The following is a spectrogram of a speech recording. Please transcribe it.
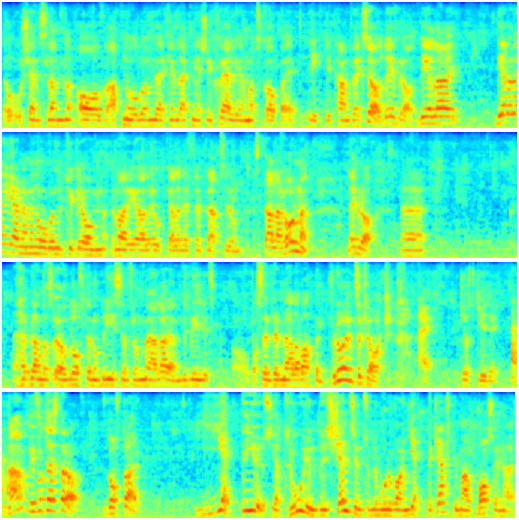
och känslan av att någon verkligen lagt ner sin själ genom att skapa ett riktigt hantverksöl. Det är bra. Dela, dela den gärna med någon du tycker om. Varje öl är uppkallad efter en plats runt Stallarholmen. Det är bra. Eh, här blandas öldoften och brisen från Mälaren. Det blir lite... Hoppas det inte är Mälarvatten, för då är det inte så klart. Nej, gött kidding. Ja, vi får testa då. Doftar. Jätteljus. Jag tror ju inte... Det känns inte som det borde vara en jättekraftig maltbas i den här.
